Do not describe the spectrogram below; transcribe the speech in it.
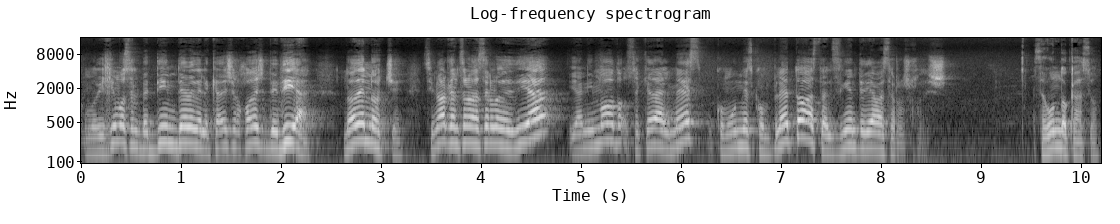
Como dijimos, el Bedín debe del Kadesh el Jodesh de día, no de noche. Si no alcanzaron a hacerlo de día, ya ni modo, se queda el mes como un mes completo, hasta el siguiente día va a ser Rosh Jodesh. Segundo caso,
